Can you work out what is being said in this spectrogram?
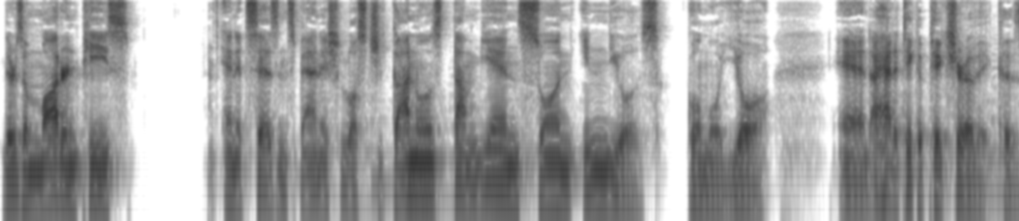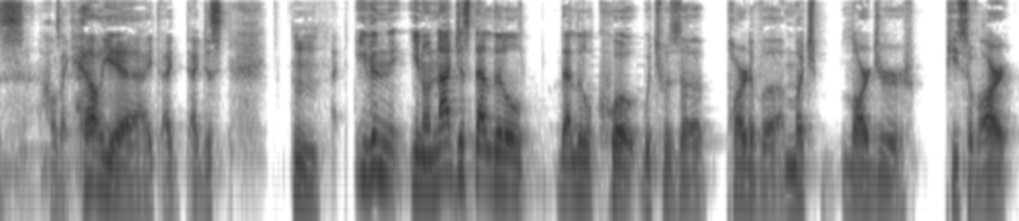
There's a modern piece, and it says in Spanish, "Los Chicanos también son indios como yo." and I had to take a picture of it because I was like, hell yeah! I I, I just hmm. even you know not just that little that little quote, which was a part of a, much larger piece of art,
